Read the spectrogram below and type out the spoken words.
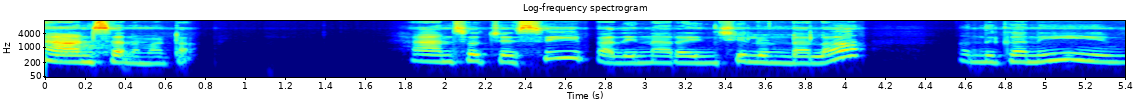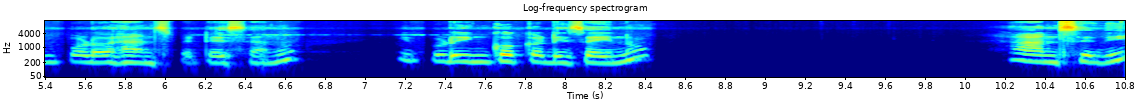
హ్యాండ్స్ అనమాట హ్యాండ్స్ వచ్చేసి పదిన్నర ఇంచీలు ఉండాలా. అందుకని పొడవ హ్యాండ్స్ పెట్టేశాను. ఇప్పుడు ఇంకొక డిజైను. హ్యాండ్స్ ఇది.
